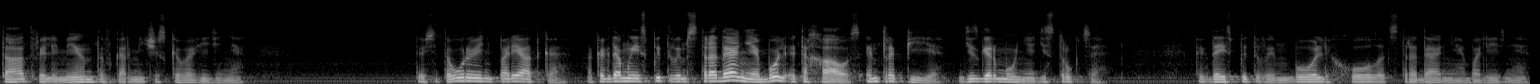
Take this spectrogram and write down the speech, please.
татв, элементов кармического видения – то есть это уровень порядка. А когда мы испытываем страдания, боль – это хаос, энтропия, дисгармония, деструкция. Когда испытываем боль, холод, страдания, болезни,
